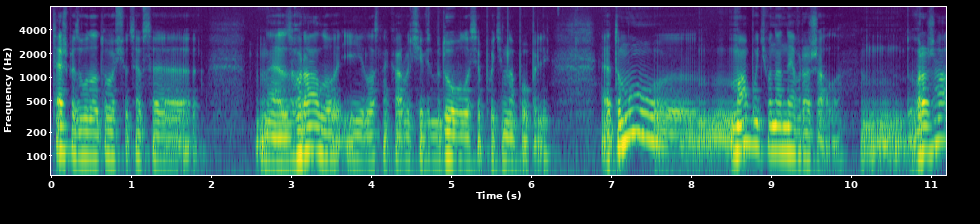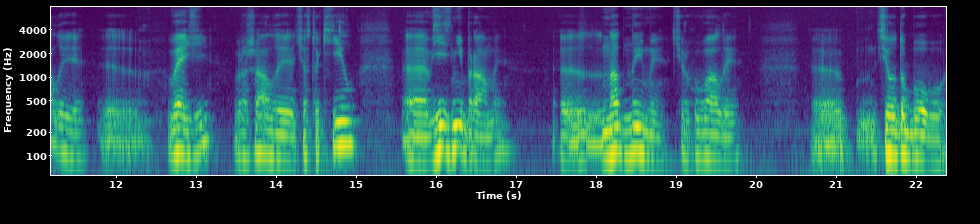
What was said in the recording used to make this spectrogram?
теж призводила до того, що це все е, згорало і, власне кажучи, відбудовувалося потім на попелі. Е, Тому, мабуть, вона не вражала. Вражали вежі, вражали частокіл, в'їзні брами. Над ними чергували цілодобово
